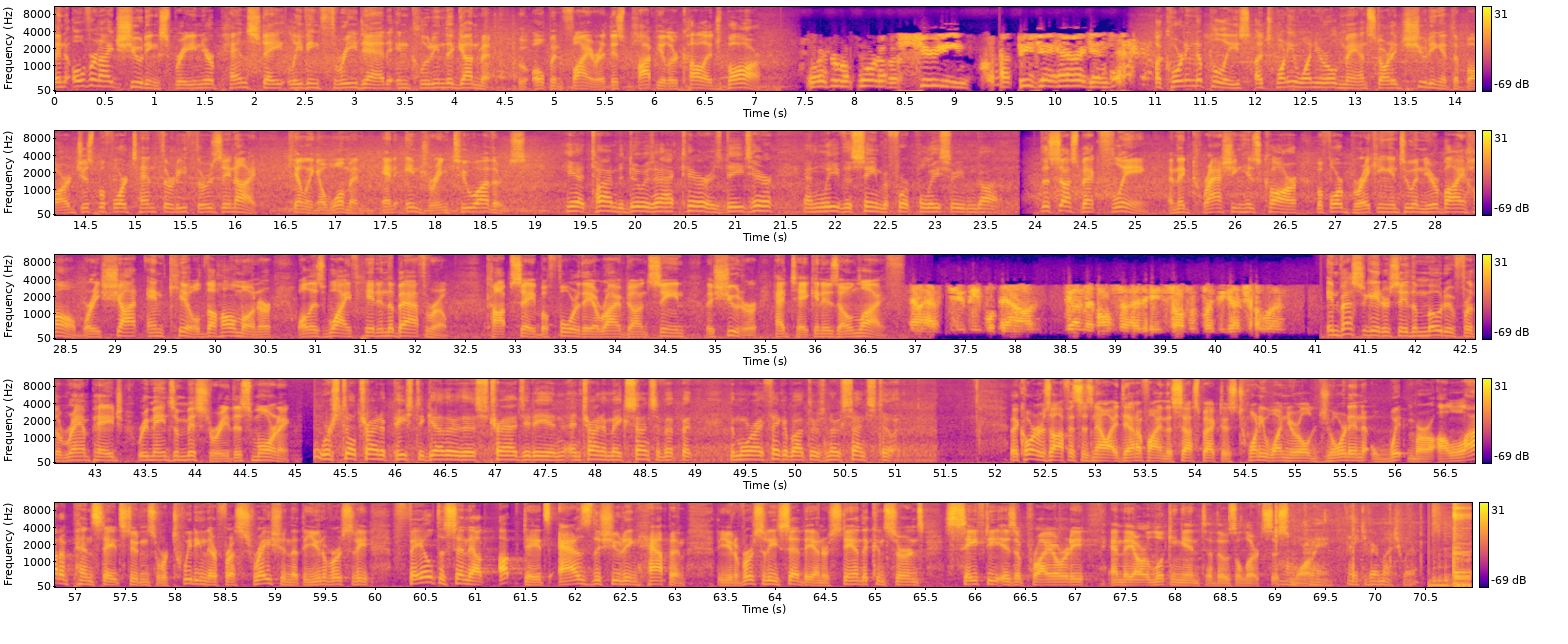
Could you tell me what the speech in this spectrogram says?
An overnight shooting spree near Penn State, leaving three dead, including the gunman who opened fire at this popular college bar. There's a report of a shooting at PJ Harrigan. According to police, a 21-year-old man started shooting at the bar just before 10:30 Thursday night, killing a woman and injuring two others. He had time to do his act here, his deeds here, and leave the scene before police even got him. The suspect fleeing and then crashing his car before breaking into a nearby home where he shot and killed the homeowner while his wife hid in the bathroom. Cops say before they arrived on scene, the shooter had taken his own life. Now I have two people down. Gunman also has a self-inflicted gunshot wound. Investigators say the motive for the rampage remains a mystery this morning. We're still trying to piece together this tragedy and, and trying to make sense of it, but the more I think about it, there's no sense to it. The coroner's office is now identifying the suspect as 21-year-old Jordan Witmer. A lot of Penn State students were tweeting their frustration that the university failed to send out updates as the shooting happened. The university said they understand the concerns, safety is a priority, and they are looking into those alerts this okay. morning. Thank you very much, Whit.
